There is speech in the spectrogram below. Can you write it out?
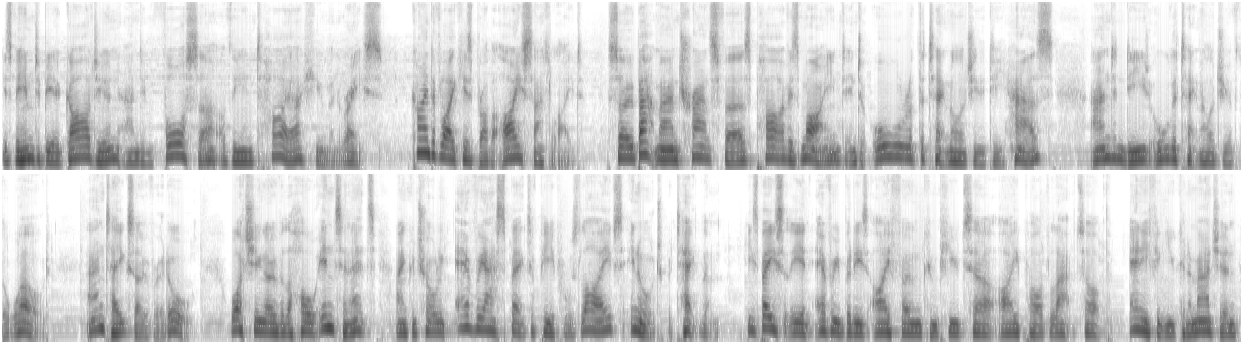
is for him to be a guardian and enforcer of the entire human race. Kind of like his Brother Eye Satellite. So Batman transfers part of his mind into all of the technology that he has, and indeed all the technology of the world, and takes over it all watching over the whole internet and controlling every aspect of people's lives in order to protect them. He's basically in everybody's iPhone, computer, iPod, laptop, anything you can imagine,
